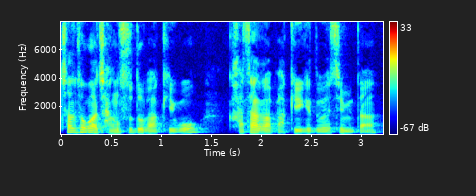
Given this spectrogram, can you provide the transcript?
찬송가 장수도 바뀌고 가사가 바뀌기도 했습니다.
